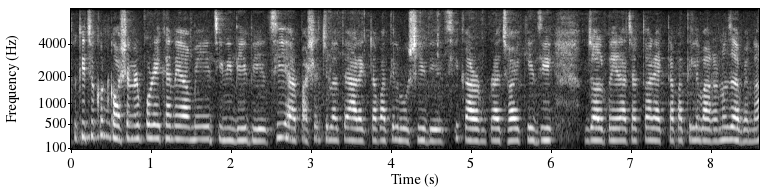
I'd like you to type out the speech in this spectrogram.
তো কিছুক্ষণ কষানোর পরে এখানে আমি চিনি দিয়ে দিয়েছি আর পাশের চুলাতে আরেকটা পাতিল বসিয়ে দিয়েছি কারণ প্রায় ছয় কেজি জলপাইয়ের আচার তো আর একটা পাতিলে বানানো যাবে না।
